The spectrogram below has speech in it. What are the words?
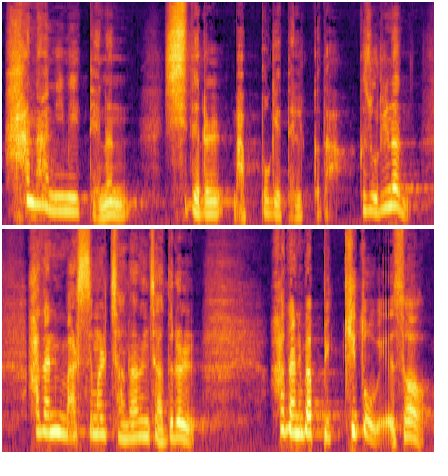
하나님이 되는 시대를 맛보게 될 거다. 그래서 우리는 하나님 말씀을 전하는 자들을 하나님 앞에 기도해서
